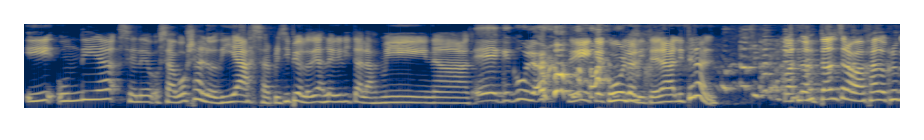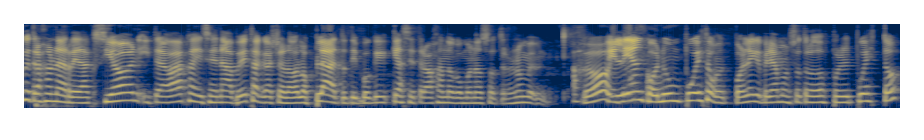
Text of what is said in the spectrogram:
y un día se le. O sea, vos ya lo odias. Al principio lo odias, le grita a las minas. Eh, qué culo. Sí, qué culo, literal, literal. Cuando están trabajando, creo que trabajan en una redacción y trabajan y dicen, ah, pero esta que vaya a lavar los platos, tipo, ¿qué, qué hace trabajando como nosotros? No me- Ay, Pelean con un puesto, ponle que peleamos nosotros dos por el puesto.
